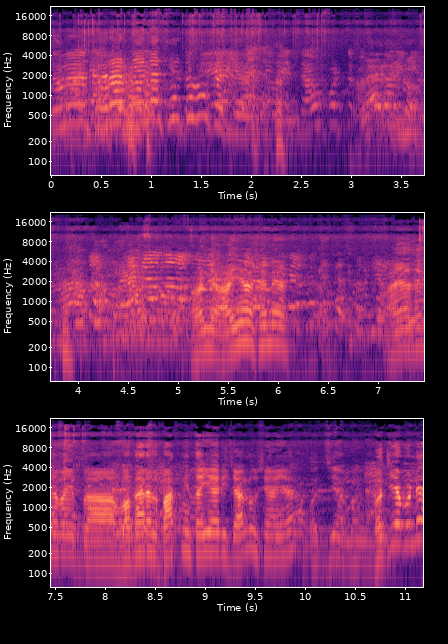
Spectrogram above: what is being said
તમે ઘરા નાના છે તો શું કરીએ? અને અહીંયા છે ને અહીંયા છે ને ભાઈ વઘારેલ ભાતની તૈયારી ચાલુ છે અહીંયા. ભજીયા બને.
